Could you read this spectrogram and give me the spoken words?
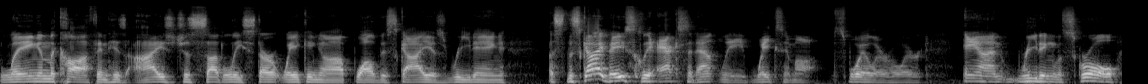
laying in the coffin, his eyes just suddenly start waking up while this guy is reading uh, this guy basically accidentally wakes him up. Spoiler alert. And reading the scroll,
